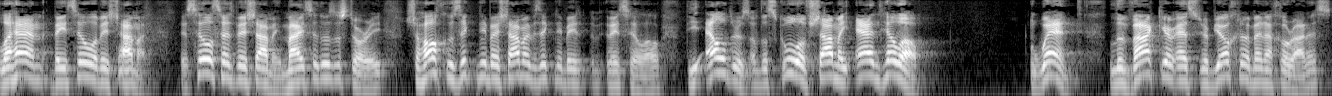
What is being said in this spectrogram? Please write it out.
lahem, Beis Hillel Beishamai. Beis says Beishamai. Ma'aseh, there was a story. Shahalchu zikni v'zikni Beis Hillel. The elders of the school of Shammai and Hillel went levakir es Rabbi Yochanan ben Achoranis.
